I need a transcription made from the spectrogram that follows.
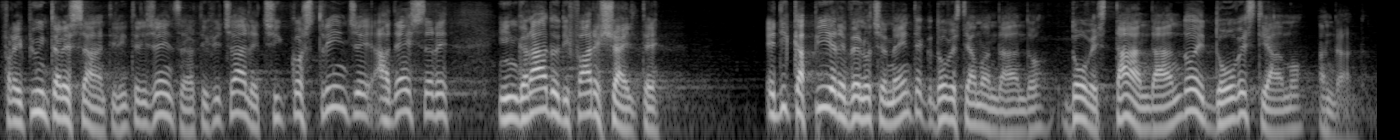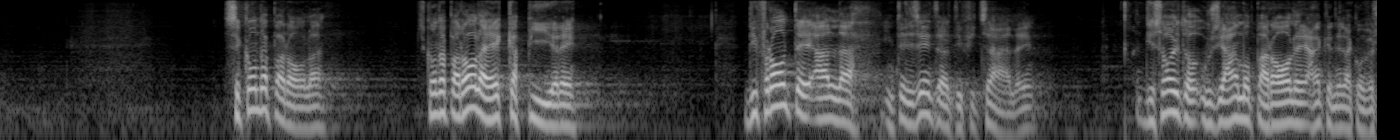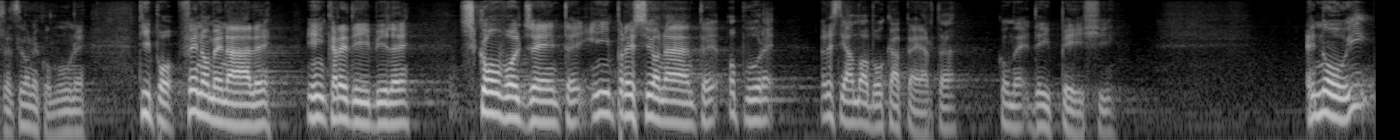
fra i più interessanti, l'intelligenza artificiale ci costringe ad essere in grado di fare scelte e di capire velocemente dove stiamo andando, dove sta andando e dove stiamo andando. Seconda parola. Seconda parola è capire. Di fronte all'intelligenza artificiale, di solito usiamo parole anche nella conversazione comune tipo fenomenale, incredibile, sconvolgente, impressionante, oppure restiamo a bocca aperta come dei pesci. E noi,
